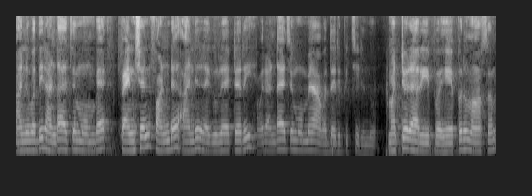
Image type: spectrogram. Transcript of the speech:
അനുമതി രണ്ടാഴ്ച മുമ്പേ പെൻഷൻ ഫണ്ട് ആൻഡ് റെഗുലേറ്ററി രണ്ടാഴ്ച മുമ്പേ അവതരിപ്പിച്ചിരുന്നു. മറ്റൊരറിയിപ്പ് ഏപ്രിൽ മാസം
